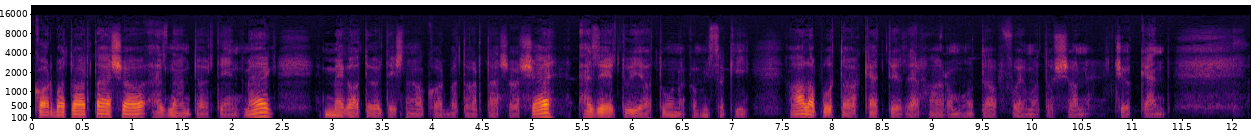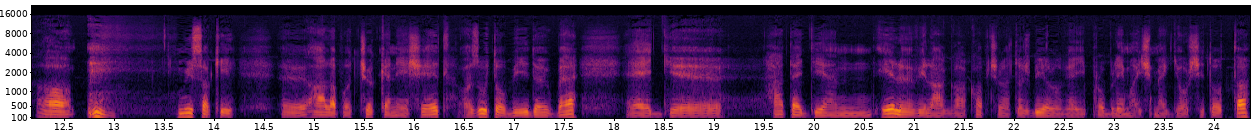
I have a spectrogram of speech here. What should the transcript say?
karbatartása, ez nem történt meg, meg a töltésnek a karbatartása se, ezért ugye a tónak a műszaki állapota 2003 óta folyamatosan csökkent. A műszaki állapot csökkenését az utóbbi időkben egy hát egy ilyen élővilággal kapcsolatos biológiai probléma is meggyorsította.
